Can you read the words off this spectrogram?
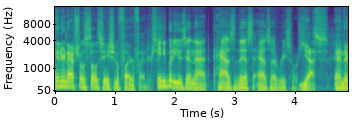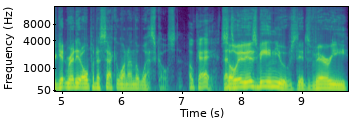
International Association of Firefighters. anybody who's in that has this as a resource. yes, and they're getting ready to open a second one on the West Coast. Okay. That's, so it is being used. It's very,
